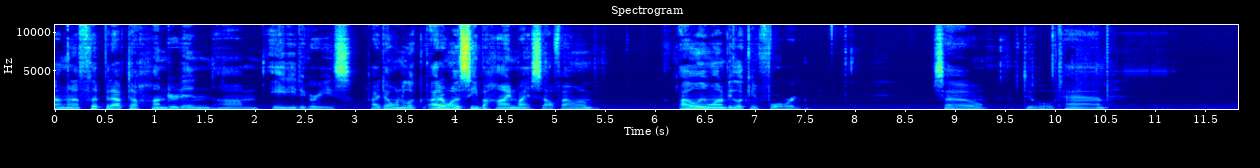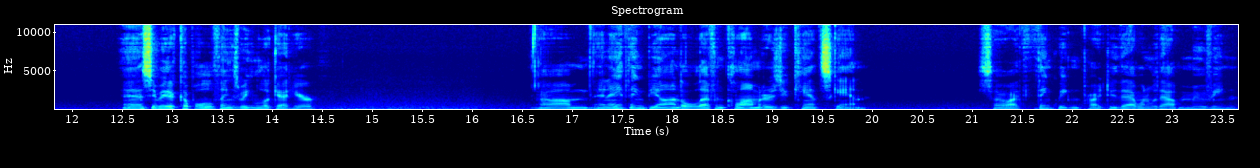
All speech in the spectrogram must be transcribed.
I'm going to flip it up to 180 um, degrees. I don't want to look. I don't want to see behind myself. I want. I only want to be looking forward. So do a little tab, and see if we got a couple of things we can look at here. Um, and anything beyond 11 kilometers you can't scan. So I think we can probably do that one without moving.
